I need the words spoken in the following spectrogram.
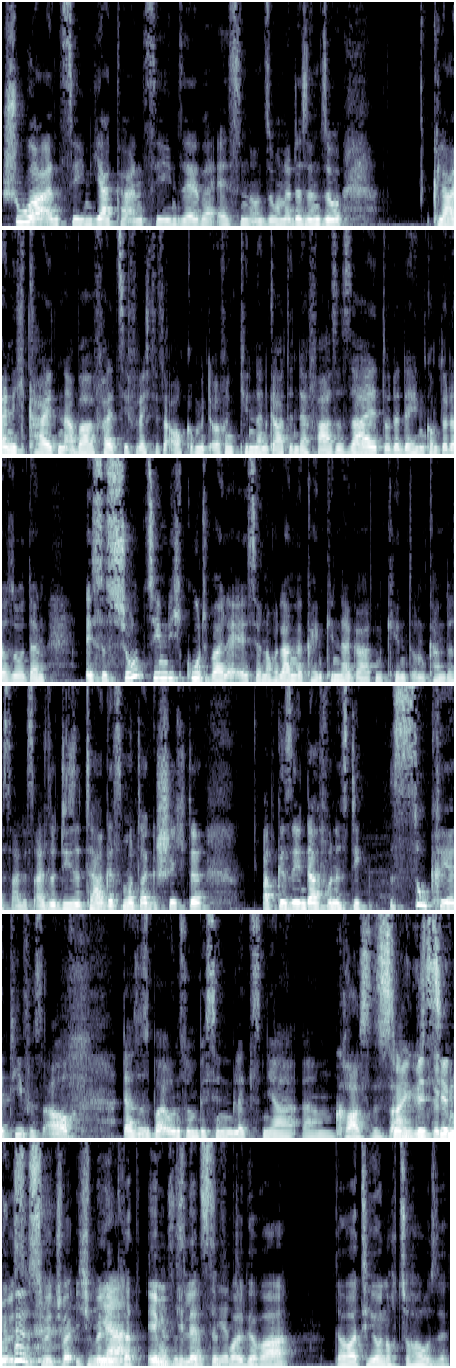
Schuhe anziehen, Jacke anziehen, selber essen und so. Ne? Das sind so Kleinigkeiten, aber falls ihr vielleicht jetzt auch mit euren Kindern gerade in der Phase seid oder der hinkommt oder so, dann ist es schon ziemlich gut, weil er ist ja noch lange kein Kindergartenkind und kann das alles. Also diese Tagesmuttergeschichte, abgesehen davon, dass die so kreativ ist auch, das ist bei uns so ein bisschen im letzten Jahr. Ähm, Krass, das ist so eigentlich der größte Switch, weil ich überlege Ja, gerade, eben, die ist letzte passiert. Folge war, da war Theo noch zu Hause.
